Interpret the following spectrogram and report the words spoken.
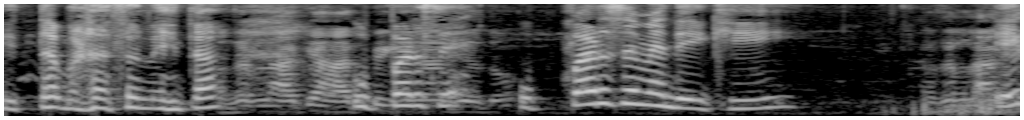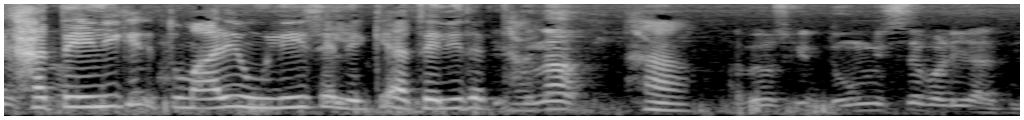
इतना बड़ा तो नहीं था। ऊपर से तो। ऊपर से मैं देखी। एक हथेली की तुम्हारी उंगली से लेके हथेली तक था। इतना? हाँ। अबे उसकी धूम इससे बड़ी आती।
